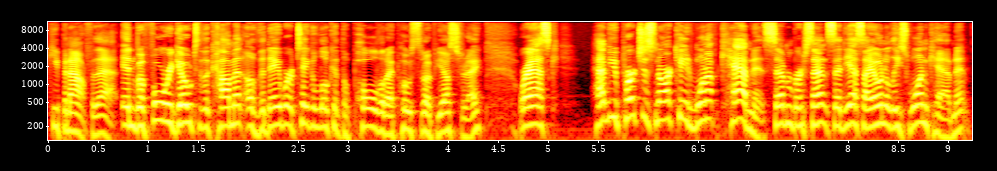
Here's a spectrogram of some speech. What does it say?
keep an eye out for that. And before we go to the comment of the day, we're take a look at the poll that I posted up yesterday, where I ask, have you purchased an arcade one-up cabinet? 7% said yes, I own at least one cabinet.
